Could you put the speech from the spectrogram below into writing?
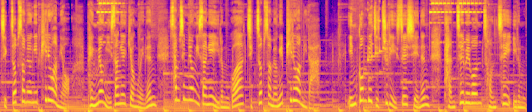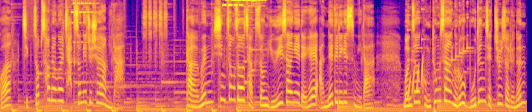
직접 서명이 필요하며 100명 이상일 경우에는 30명 이상의 이름과 직접 서명이 필요합니다. 인건비 지출이 있을 시에는 단체 회원 전체 이름과 직접 서명을 작성해 주셔야 합니다. 다음은 신청서 작성 유의사항에 대해 안내드리겠습니다. 먼저 공통사항으로 모든 제출 서류는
